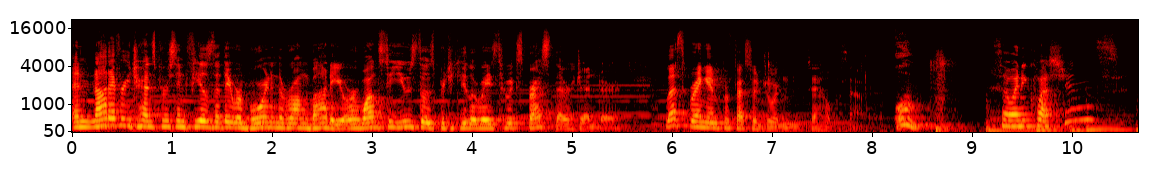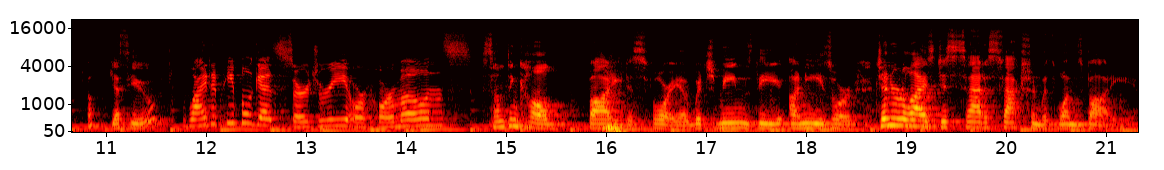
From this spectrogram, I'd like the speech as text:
And not every trans person feels that they were born in the wrong body or wants to use those particular ways to express their gender. Let's bring in Professor Jordan to help us out. Oh, So, any questions? Oh, yes, you? Why do people get surgery or hormones? Something called body dysphoria, which means the unease or generalized dissatisfaction with one's body.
